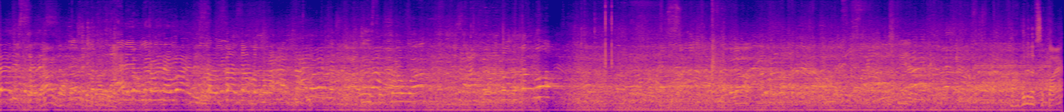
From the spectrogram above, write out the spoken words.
لا لسه لسه معقول نفس 16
